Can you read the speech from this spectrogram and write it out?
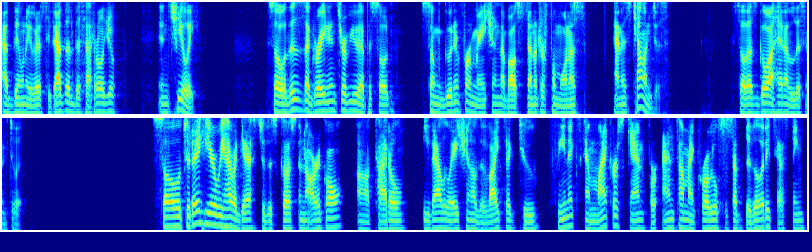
at the Universidad del Desarrollo in Chile. So this is a great interview episode, some good information about Stenotrophomonas and its challenges. So let's go ahead and listen to it. So today here we have a guest to discuss an article uh, titled Evaluation of the Vitek 2 Phoenix and Microscan for Antimicrobial Susceptibility Testing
